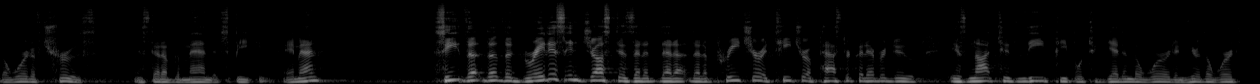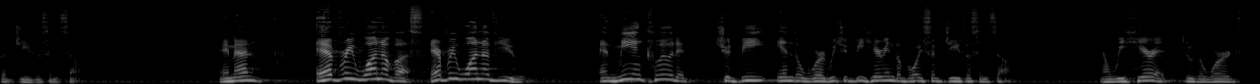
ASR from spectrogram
the word of truth instead of the man that's speaking. Amen? See, the, the, the greatest injustice that a, that, a, that a preacher, a teacher, a pastor could ever do is not to lead people to get in the word and hear the words of Jesus himself. Amen? Every one of us, every one of you, and me included, should be in the word. We should be hearing the voice of Jesus himself. And we hear it through the words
